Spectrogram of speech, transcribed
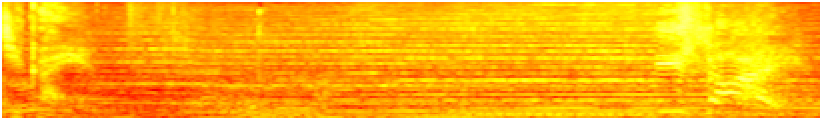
Тікай. Isai!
